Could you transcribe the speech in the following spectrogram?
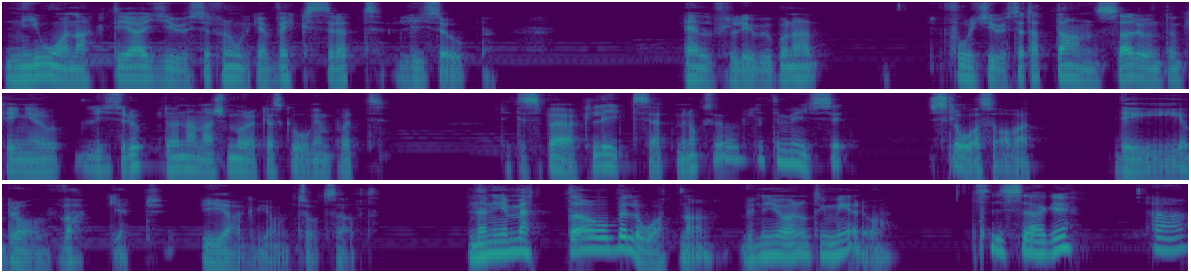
neonaktiga ljuset från olika växter att lysa upp. Eldflugorna får ljuset att dansa runt omkring er och lyser upp den annars mörka skogen på ett lite spöklikt sätt, men också lite mysigt. Slås av att det är bra vackert i Agvion trots allt. När ni är mätta och belåtna, vill ni göra någonting mer då? Sisage, Ja.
